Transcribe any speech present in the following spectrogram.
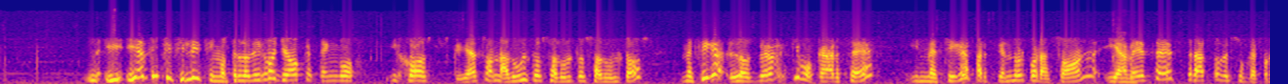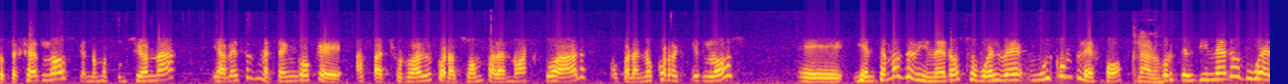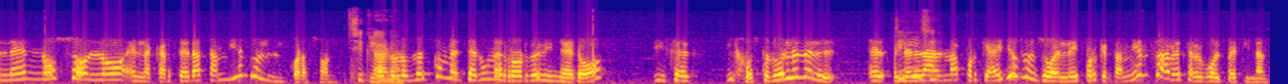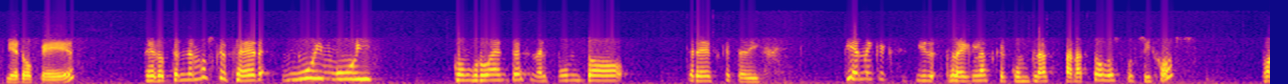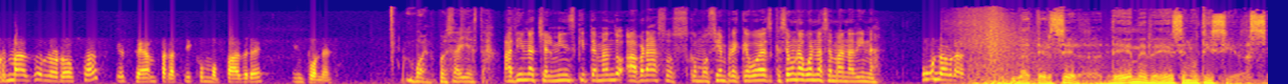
Y, y es dificilísimo, te lo digo yo que tengo hijos que ya son adultos, adultos, adultos, me sigue, los veo equivocarse y me sigue partiendo el corazón y a veces trato de sobreprotegerlos, que no me funciona, y a veces me tengo que apachurrar el corazón para no actuar o para no corregirlos. Eh, y en temas de dinero se vuelve muy complejo, claro. porque el dinero duele no solo en la cartera, también duele en el corazón. Sí, claro. Cuando los ves cometer un error de dinero, dices, hijos, te duele en el, en el alma porque a ellos les duele y porque también sabes el golpe financiero que es, pero tenemos que ser muy, muy congruentes en el punto 3 que te dije. Tienen que existir reglas que cumplas para todos tus hijos, por más dolorosas que sean para ti como padre imponer. Bueno, pues ahí está. Adina Chelminsky, te mando abrazos, como siempre. Que, que sea una buena semana, Adina. Un abrazo. La tercera de MBS Noticias.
